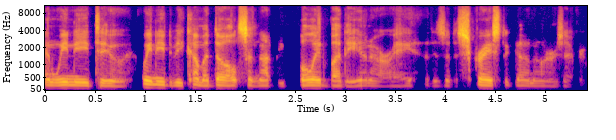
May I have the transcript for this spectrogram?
And we need to, we need to become adults and not be bullied by the NRA. That is a disgrace to gun owners everywhere.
